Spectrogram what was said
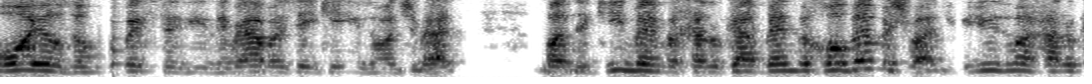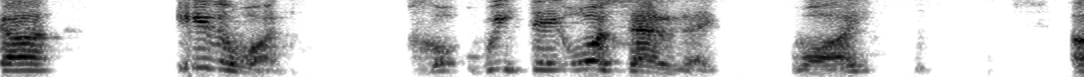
oils and wicks that the rabbis say you can't use them on Shabbat, but the kimben b'chanukah ben b'chol ben b'Shabbat. You can use them on Chanukah, either one, weekday or Saturday. Why? He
